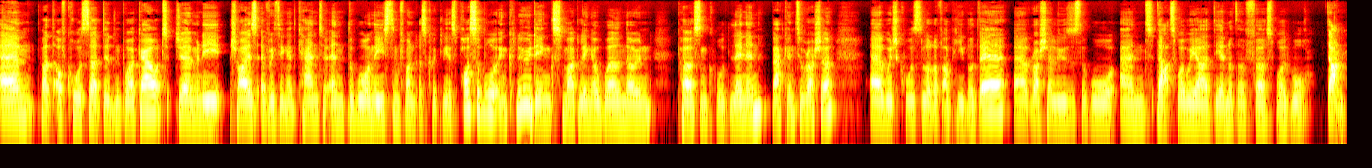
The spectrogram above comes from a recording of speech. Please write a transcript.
Um, but of course, that didn't work out. Germany tries everything it can to end the war on the Eastern Front as quickly as possible, including smuggling a well known person called Lenin back into Russia uh, which caused a lot of upheaval there. Uh, Russia loses the war, and that's where we are at the end of the First World War. Done.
